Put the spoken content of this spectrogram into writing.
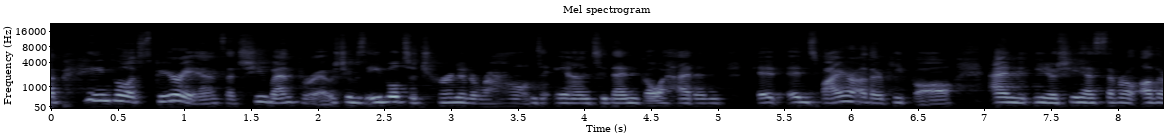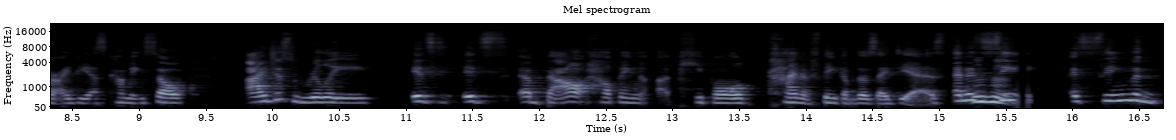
a, painful experience that she went through. She was able to turn it around and to then go ahead and it, inspire other people. And, you know, she has several other ideas coming. So I just really, it's, it's about helping uh, people kind of think of those ideas and it's seeing, it's seeing the,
